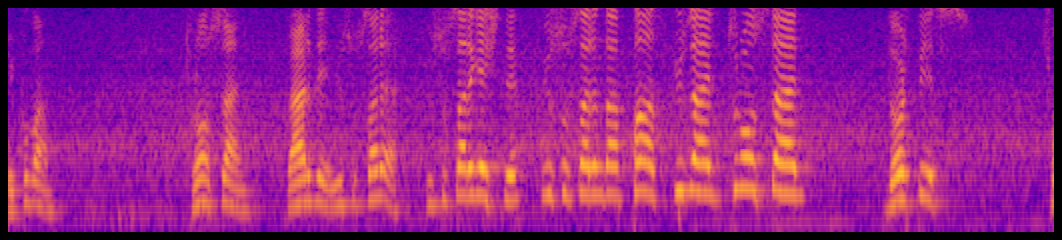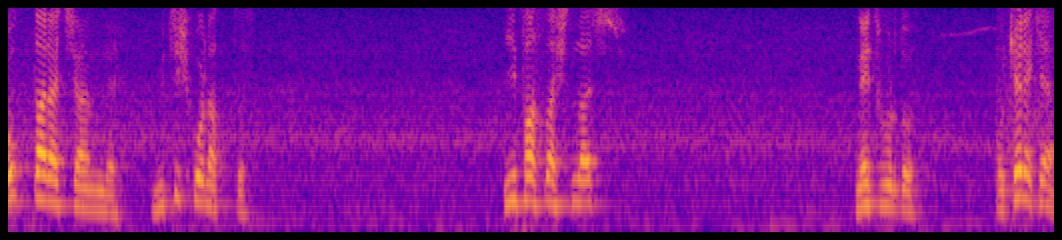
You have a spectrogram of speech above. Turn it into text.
Ekuban. Tronsen verdi Yusuf Sarı. Yusuf Sarı geçti. Yusuf Sarı'nda pas güzel. Tronsen 4-1. Çok dar açı. Müthiş gol attı. İyi paslaştılar. Net vurdu. Okereke.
